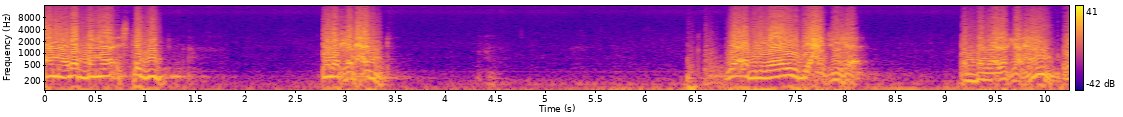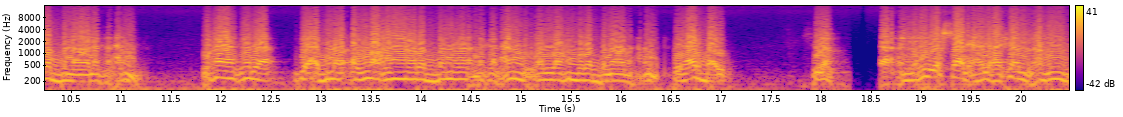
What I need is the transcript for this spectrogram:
معنى ربنا استجب. ولك الحمد. جاء بالواو بحذفها. ربنا لك الحمد ربنا ولك الحمد. وهكذا جاء اللهم ربنا لك الحمد واللهم ربنا ولك الحمد. فيها أربع سياق. أن الرؤيا الصالحة لها شأن عظيم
